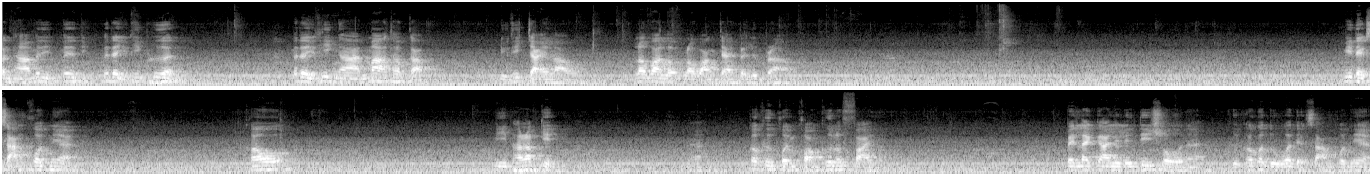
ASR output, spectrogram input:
ปัญหาไม่ไม่ไม่ได้อยู่ที่เพื่อน ไม่ได้อยู่ที่งานมากเท่ากับอยู่ที่ใจเรา เราว่าเราเราวางใจไปหรือเปล่า มีเด็กสามคนเนี่ยเขามีภารกิจนะก็คือขนของขึ้นรถไฟ เป็นรายการเรียลิตี้โชว์นะ คือเขาก็ดูว่าเด็กสามคนเนี่ย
